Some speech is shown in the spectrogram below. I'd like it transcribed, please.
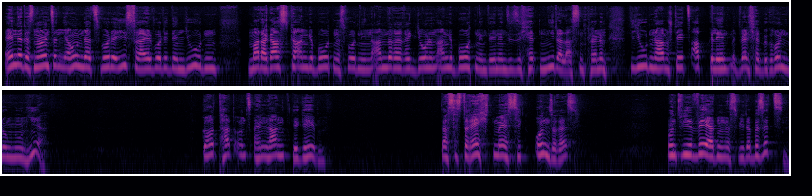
Ende des 19. Jahrhunderts wurde Israel, wurde den Juden Madagaskar angeboten, es wurden ihnen andere Regionen angeboten, in denen sie sich hätten niederlassen können. Die Juden haben stets abgelehnt, mit welcher Begründung nun hier. Gott hat uns ein Land gegeben. Das ist rechtmäßig unseres und wir werden es wieder besitzen.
